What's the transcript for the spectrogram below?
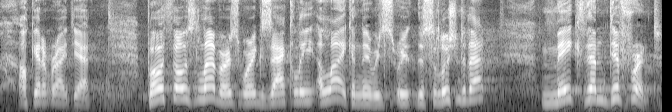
I'll get it right yet. Both those levers were exactly alike, and the, the solution to that: make them different,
